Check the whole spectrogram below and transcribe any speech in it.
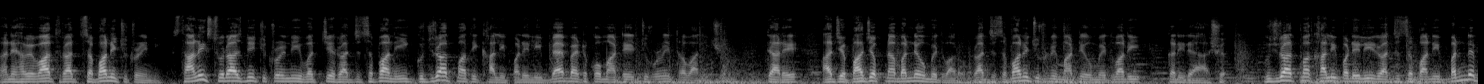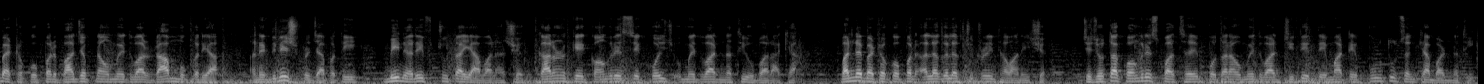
અને હવે વાત રાજ્યસભાની ચૂંટણીની સ્થાનિક સ્વરાજની ચૂંટણીની વચ્ચે રાજ્યસભાની ગુજરાતમાંથી ખાલી પડેલી બે બેઠકો માટે ચૂંટણી થવાની છે ત્યારે આજે ભાજપના બંને ઉમેદવારો રાજ્યસભાની ચૂંટણી માટે ઉમેદવારી કરી રહ્યા છે ગુજરાતમાં ખાલી પડેલી રાજ્યસભાની બંને બેઠકો પર ભાજપના ઉમેદવાર રામ મોકરિયા અને દિનેશ પ્રજાપતિ બિનહરીફ ચૂંટાઈ આવવાના છે કારણ કે કોંગ્રેસે કોઈ જ ઉમેદવાર નથી ઊભા રાખ્યા બંને બેઠકો પર અલગ અલગ ચૂંટણી થવાની છે જે જોતા કોંગ્રેસ પાસે પોતાના ઉમેદવાર જીતે તે માટે પૂરતું સંખ્યાબળ નથી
